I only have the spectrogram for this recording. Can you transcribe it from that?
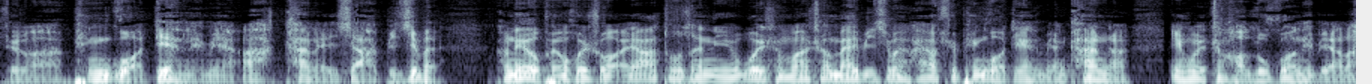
这个苹果店里面啊看了一下笔记本。可能有朋友会说：“哎呀，兔子，你为什么这买笔记本还要去苹果店里面看呢？因为正好路过那边了。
